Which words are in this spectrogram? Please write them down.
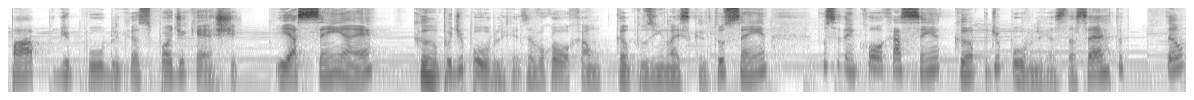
Papo de Públicas Podcast. E a senha é campo de públicas. Eu vou colocar um campozinho lá escrito senha. Você tem que colocar senha campo de públicas, tá certo? Então,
